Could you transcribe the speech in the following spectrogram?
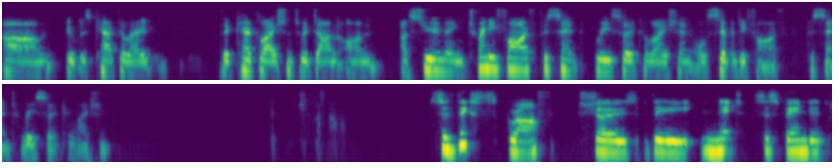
um, it was calculated, the calculations were done on assuming 25% recirculation or 75% recirculation. So this graph shows the net suspended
